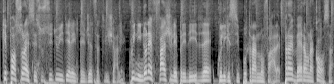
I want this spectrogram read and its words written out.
che possono essere sostituiti dall'intelligenza artificiale. Quindi non è facile predire quelli che si potranno fare, però è vera una cosa,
